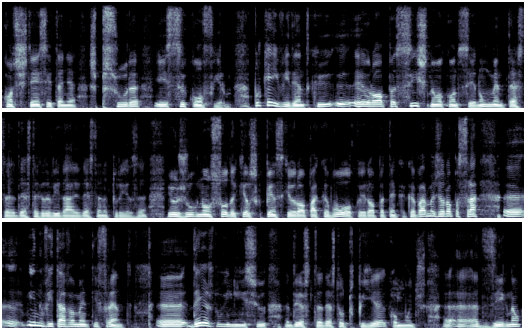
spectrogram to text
consistência e tenha espessura e se confirme. Porque é evidente que a Europa, se isto não acontecer num momento desta, desta gravidade, gravidade desta natureza, eu julgo, não sou daqueles que pensam que a Europa acabou ou que a Europa tem que acabar, mas a Europa será uh, inevitavelmente diferente. Uh, desde o início desta, desta utopia, como muitos uh, a designam,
